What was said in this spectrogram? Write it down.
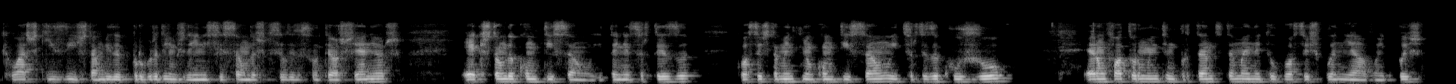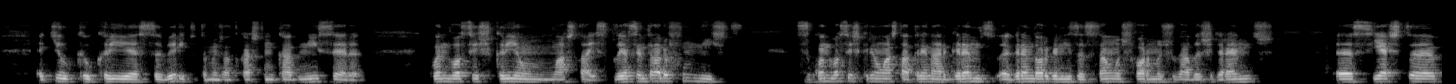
que eu acho que existe à medida que progredimos da iniciação da especialização até aos séniores é a questão da competição. E tenho a certeza que vocês também tinham competição e de certeza que o jogo era um fator muito importante também naquilo que vocês planeavam. E depois aquilo que eu queria saber, e tu também já tocaste um bocado nisso, era quando vocês queriam, lá está, e se puderes entrar a fundo nisto, se quando vocês queriam, lá está, treinar grande, a grande organização, as formas jogadas grandes, eh, se esta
